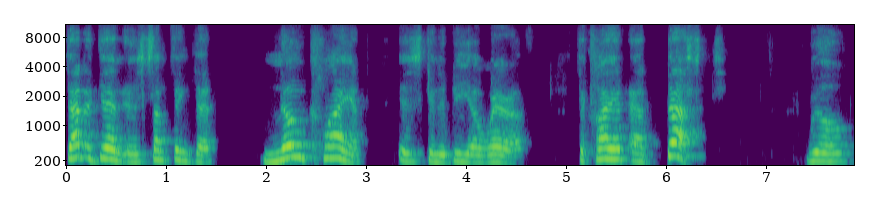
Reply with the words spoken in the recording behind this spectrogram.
That again is something that no client is going to be aware of. The client at best will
